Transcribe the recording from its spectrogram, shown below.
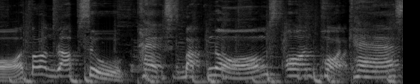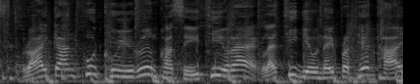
ขอต้อนรับสู่ Tax บักหนอม on podcast รายการพูดคุยเรื่องภาษีที่แรกและที่เดียวในประเทศไทย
